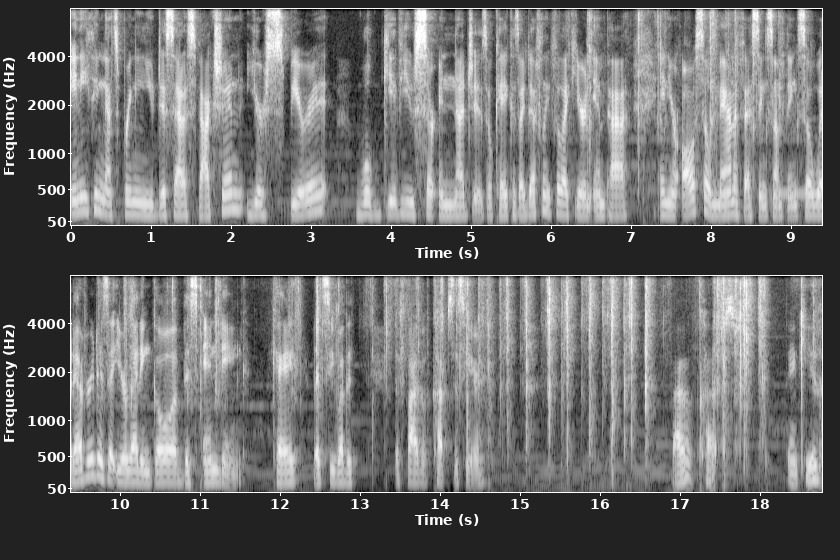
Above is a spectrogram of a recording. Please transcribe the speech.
anything that's bringing you dissatisfaction, your spirit will give you certain nudges, okay? Because I definitely feel like you're an empath and you're also manifesting something. So whatever it is that you're letting go of this ending, okay? Let's see why the, the Five of Cups is here. Five of Cups. Thank you.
